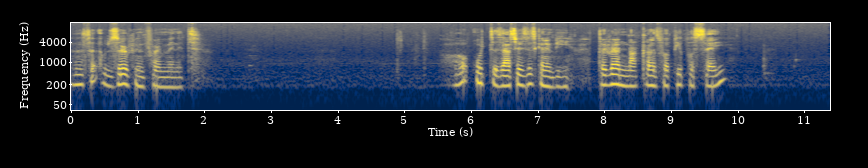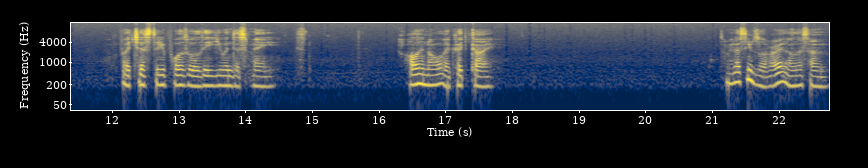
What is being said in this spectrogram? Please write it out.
Let's observe him for a minute. Oh, what disaster is this gonna be? Third round knockout what people say? But just three pulls will leave you in dismay. All in all, a good guy. I mean, that seems alright, unless I'm,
